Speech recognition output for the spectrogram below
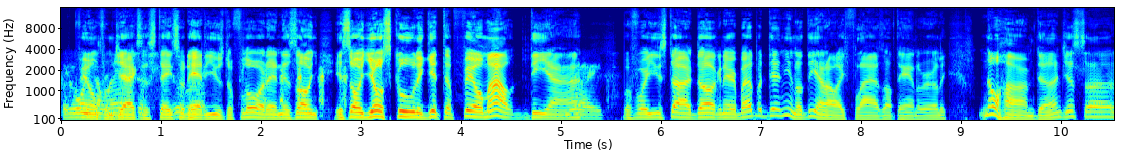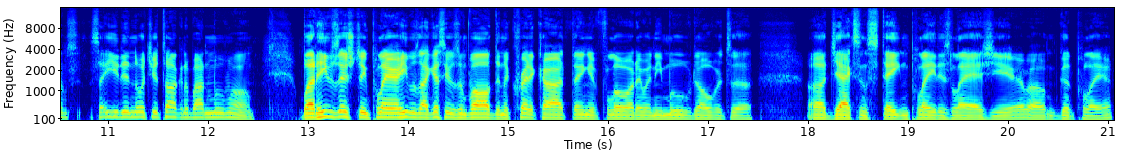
film from Jackson State, so they had to use the Florida, and it's on it's on your school to get the film out, Deion, right. before you start dogging everybody. But then you know Deion always flies off the handle early. No harm done. Just uh, say you didn't know what you're talking about and move on. But he was an interesting player. He was, I guess, he was involved in the credit card thing in Florida when he moved over to. Uh, Jackson State and played his last year. Um, good player.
